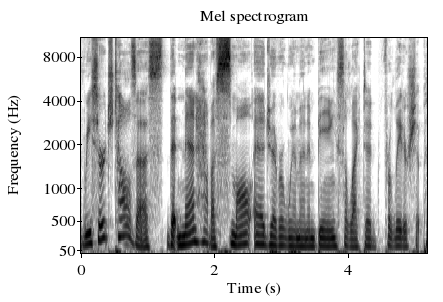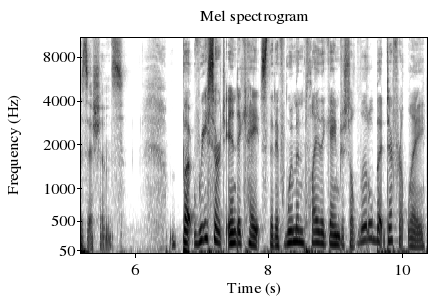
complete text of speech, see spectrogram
Research tells us that men have a small edge over women in being selected for leadership positions. But research indicates that if women play the game just a little bit differently,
